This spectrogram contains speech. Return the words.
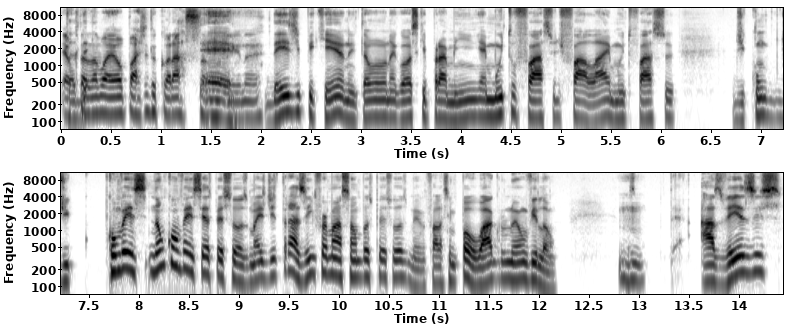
é o que tá na maior parte do coração é, aí, né? Desde pequeno, então é um negócio que para mim é muito fácil de falar, é muito fácil de, de convencer, não convencer as pessoas, mas de trazer informação para as pessoas mesmo. Fala assim, pô, o agro não é um vilão. Uhum. Às vezes,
